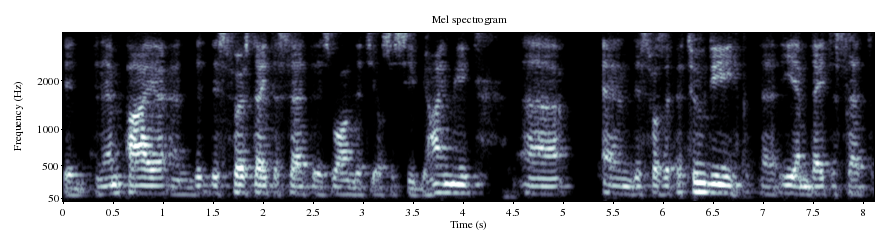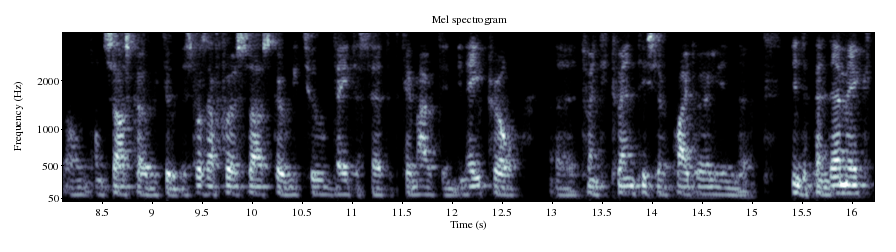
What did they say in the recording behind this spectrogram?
in, in EMPIAR. And th this first data set is one that you also see behind me. Uh, and this was a, a 2D uh, EM data set on, on SARS-CoV-2. This was our first SARS-CoV-2 data set that came out in, in April uh, 2020, so quite early in the in the pandemic.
